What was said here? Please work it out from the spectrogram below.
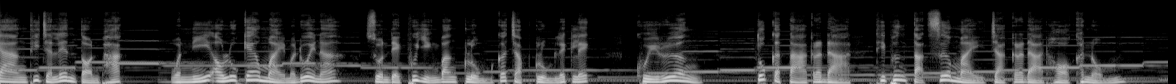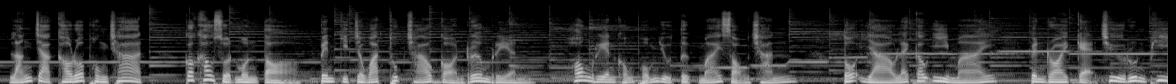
ยางที่จะเล่นตอนพัก วันนี้เอาลูกแก้วใหม่มาด้วยนะ ส่วนเด็กผู้หญิงบางกลุ่มก็จับกลุ่มเล็กๆ คุยเรื่อง ตุ๊กตากระดาษที่เพิ่งตัดเสื้อใหม่จากกระดาษห่อขนม หลังจากเคารพธงชาติก็เข้าสวดมนต์ต่อเป็นกิจวัตรทุกเช้าก่อนเริ่มเรียน ห้องเรียนของผมอยู่ตึกไม้สองชั้น โต๊ะยาวและเก้าอี้ไม้ เป็นรอยแกะชื่อรุ่นพี่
